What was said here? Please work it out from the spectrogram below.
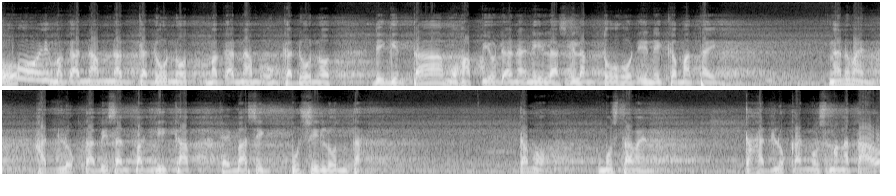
Oy, mag-anam nagkadunot, mag-anam og kadunot. Di kita muhapyod ana nila sa ilang tuhod inig kamatay. Nga naman, hadlok ta bisan paghikap kay basig pusilon ta. Kamo, kumusta man? Kahadlukan mo sa mga tao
